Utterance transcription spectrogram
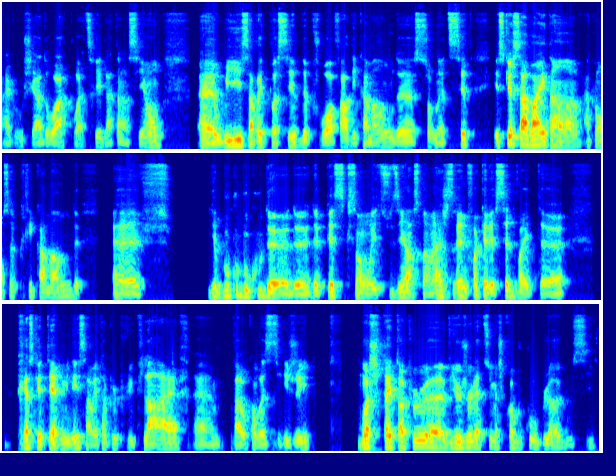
à gauche et à droite pour attirer de l'attention. Euh, oui, ça va être possible de pouvoir faire des commandes euh, sur notre site. Est-ce que ça va être en, appelons ça, précommande? Euh, il y a beaucoup, beaucoup de, pistes qui sont étudiées en ce moment. Je dirais une fois que le site va être presque terminé, ça va être un peu plus clair vers où on va se diriger. Moi, je suis peut-être un peu vieux jeu là-dessus, mais je crois beaucoup au blog aussi.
